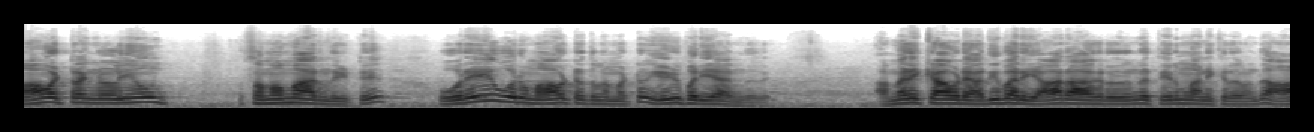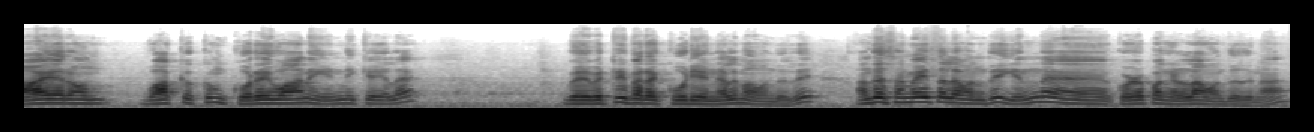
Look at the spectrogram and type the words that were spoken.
மாவட்டங்களையும் சமமாக இருந்துக்கிட்டு ஒரே ஒரு மாவட்டத்தில் மட்டும் இழுபறியாக இருந்தது. அமெரிக்காவுடைய அதிபர் யார் ஆகிறதுன்னு தீர்மானிக்கிறது வந்து ஆயிரம் வாக்குக்கும் குறைவான எண்ணிக்கையில் வெ- வெற்றி பெறக்கூடிய நிலைமை வந்தது. அந்த சமயத்தில் வந்து என்ன குழப்பங்கள்லாம் வந்ததுன்னா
